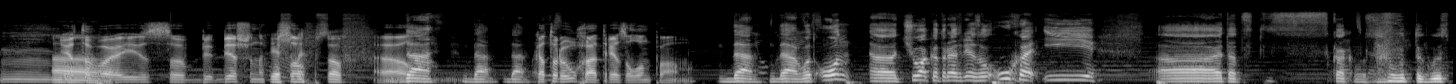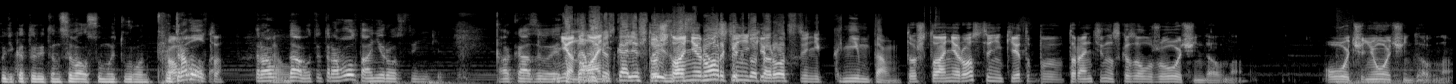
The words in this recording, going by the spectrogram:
Этого из э, бе- бешеных Бешеных псов, псов. э, Да, да, да, который ухо отрезал он, по-моему. Да, да, вот он, э, чувак, который отрезал ухо, и э, этот, как его зовут-то, господи, который танцевал с Умой Турман? Траволта. Траволта. Трав-. Да, вот и Траволта, они родственники, оказывается. Не, ну они- сказали, что, то, что они родственники- кто-то родственник к ним там. То, что они родственники, это Тарантино сказал уже очень давно. Очень-очень давно.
